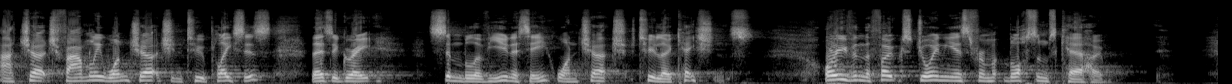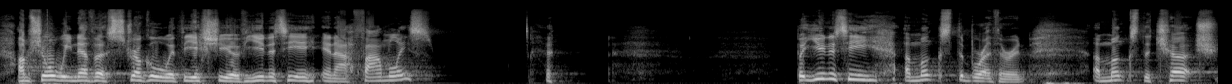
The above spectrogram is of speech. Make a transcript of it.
our church family, one church in two places. There's a great symbol of unity, one church, two locations. Or even the folks joining us from Blossom's Care Home. I'm sure we never struggle with the issue of unity in our families. but unity amongst the brethren, amongst the church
